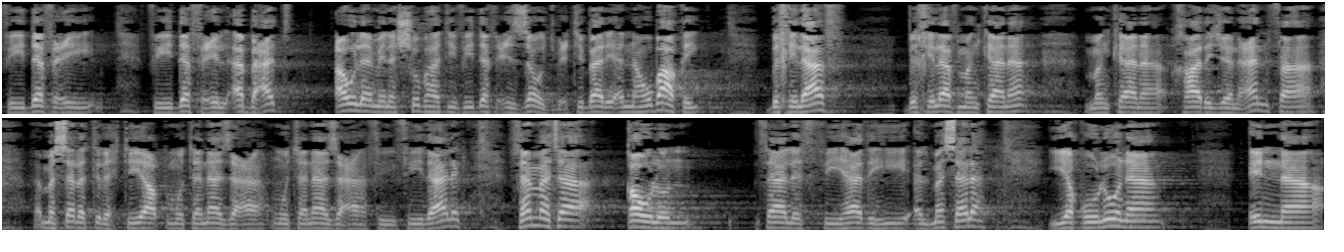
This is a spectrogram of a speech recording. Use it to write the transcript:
في دفع في دفع الأبعد أولى من الشبهة في دفع الزوج باعتبار أنه باقي بخلاف بخلاف من كان من كان خارجا عنه فمسألة الاحتياط متنازعة متنازعة في في ذلك. ثمة قول ثالث في هذه المسألة يقولون إن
